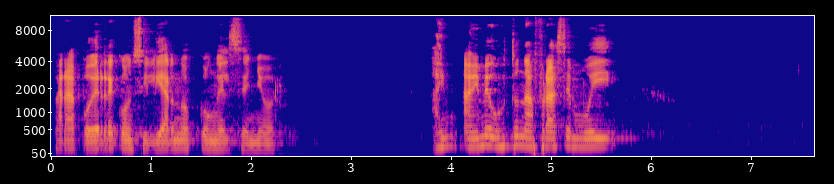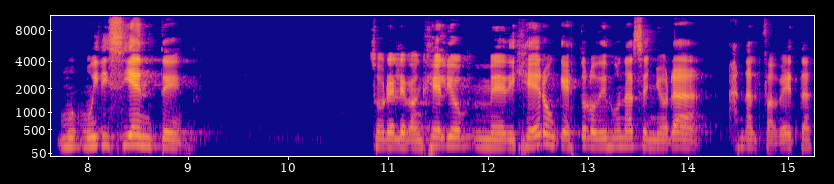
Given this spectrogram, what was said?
para poder reconciliarnos con el Señor. A mí me gusta una frase muy, muy, muy diciente sobre el Evangelio. Me dijeron que esto lo dijo una señora analfabeta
